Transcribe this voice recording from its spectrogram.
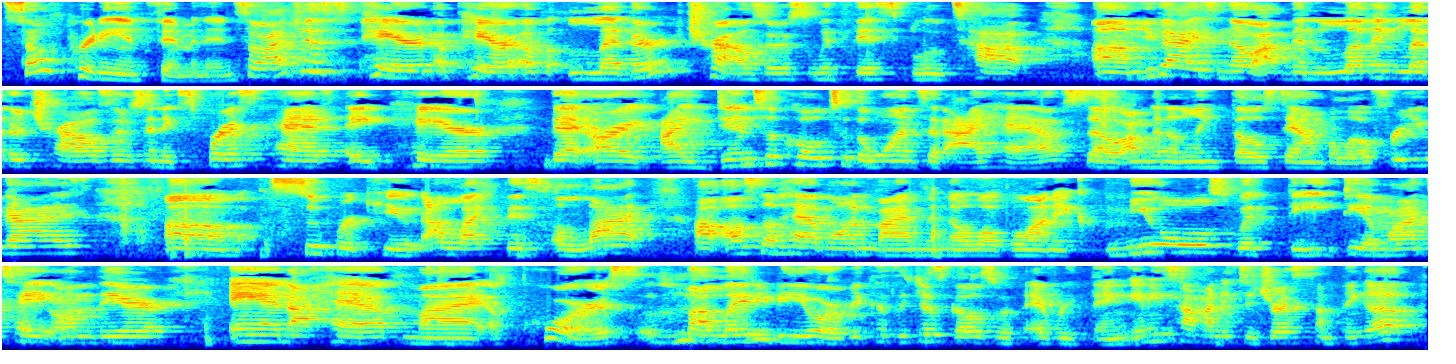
So pretty and feminine. So I just paired a pair of leather trousers with this blue top. Um, you guys know I've been loving leather trousers and Express has a pair that are identical to the ones that I have. So I'm going to link those down below for you guys. Um, super cute. I like this a lot. I also have on my Manolo Blahnik mules with the Diamante on there. And I have my, of course, my Lady Dior because it just goes with everything. Anytime I need to dress something up,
